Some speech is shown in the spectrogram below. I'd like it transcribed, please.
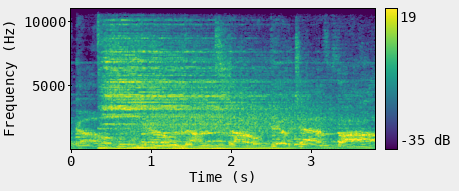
go. You look so beautiful.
